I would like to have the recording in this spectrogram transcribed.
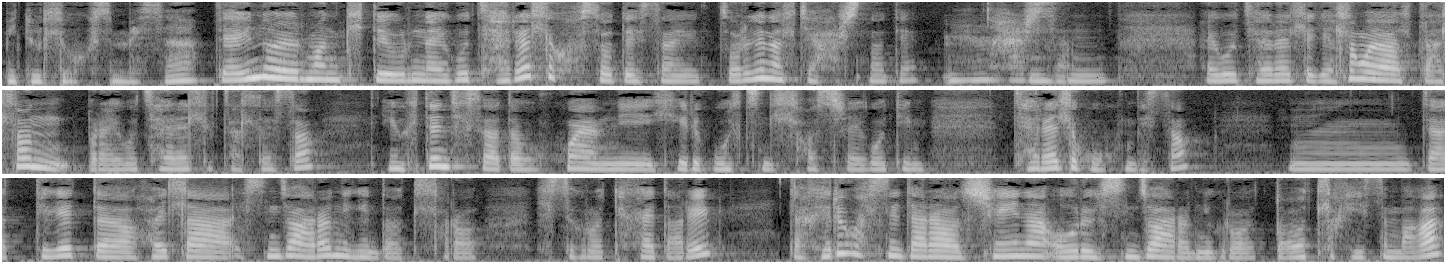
мэдүүлэг өгсөн байсан. За энэ хоёр маань гэхдээ ер нь айгүй царайлаг хосууд байсан. Зургийг нь чи харсан уу тий? Харсан. Айгүй царайлаг. Ялангуяа бол залуу нь бүр айгүй царайлаг залуу байсан. Эмэгтэй ч гэсэн одоо хүн амны хэрэг үйлцэн учраас айгүй тийм царайлаг хүүхэн байсан. За тэгээд хоёлаа 911-ийн дуудлага руу хэсэг рүү дахиад оръё. За хэрэг болсны дараа бол Шейна өөрөө 911 руу дуудлага хийсэн байгаа.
